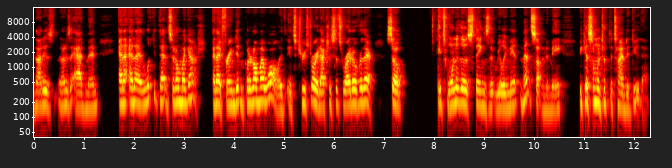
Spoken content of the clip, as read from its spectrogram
not his not his admin. And, and I looked at that and said, oh my gosh. And I framed it and put it on my wall. It, it's true story. It actually sits right over there. So it's one of those things that really meant, meant something to me because someone took the time to do that.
